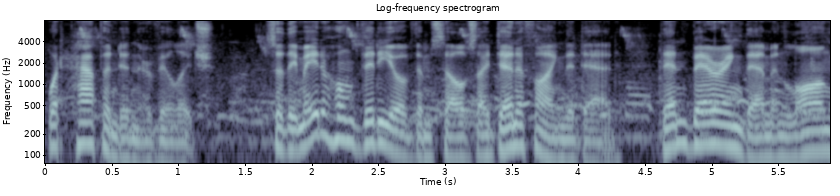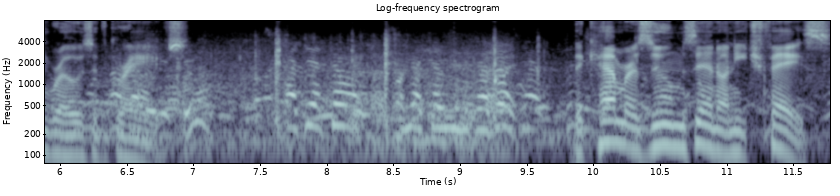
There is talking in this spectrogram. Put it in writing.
what happened in their village. So they made a home video of themselves identifying the dead, then burying them in long rows of graves. The camera zooms in on each face.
